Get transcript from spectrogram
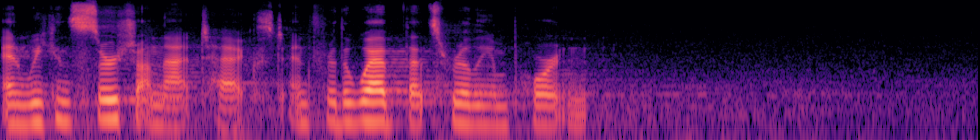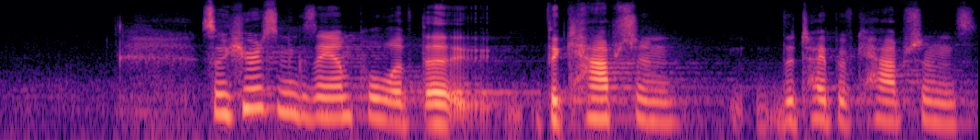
and we can search on that text. And for the web, that's really important. So here's an example of the, the caption the type of captions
